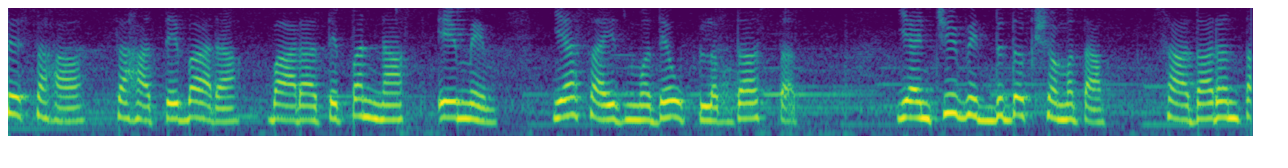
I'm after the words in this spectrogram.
ते सहा सहा ते बारा बारा ते पन्नास एम एम या साईजमध्ये उपलब्ध असतात. यांची विद्युत क्षमता साधारणत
